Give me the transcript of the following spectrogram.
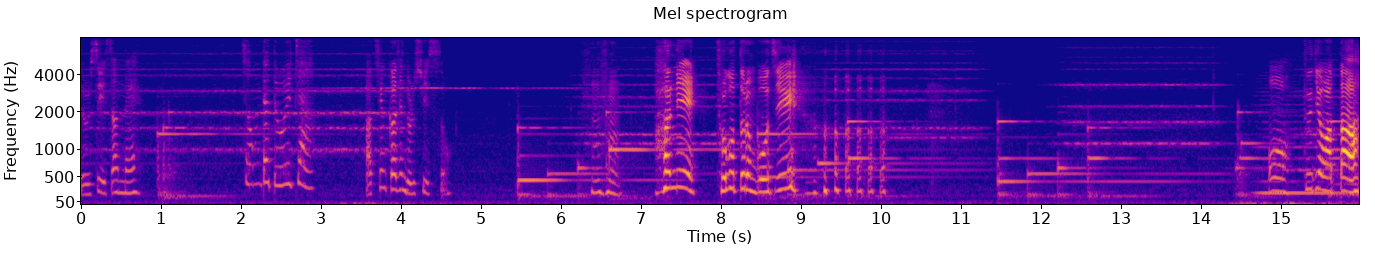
놀 수 있었네. 좀 더 놀자. 아침까지 놀수 있어. 아니 저것들은 뭐지? 어 드디어 왔다.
